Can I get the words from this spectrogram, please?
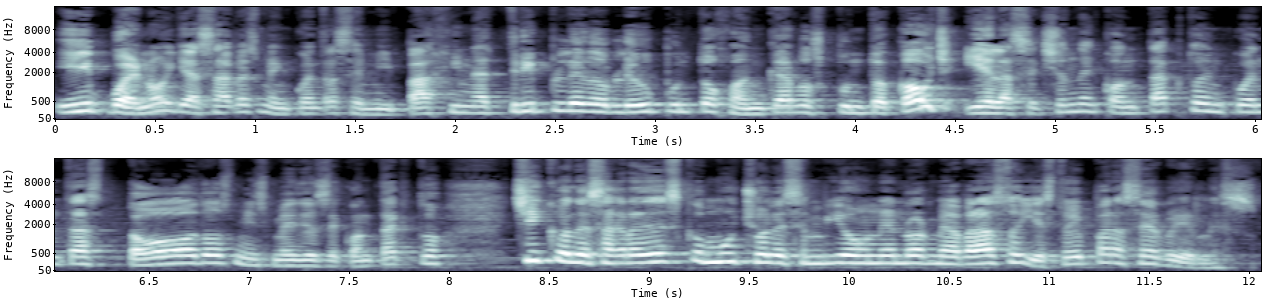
Y bueno, ya sabes, me encuentras en mi página www.juancarlos.coach y en la sección de contacto encuentras todos mis medios de contacto. Chicos, les agradezco mucho, les envío un enorme abrazo y estoy para servirles.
